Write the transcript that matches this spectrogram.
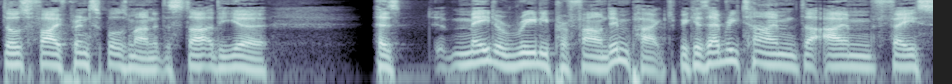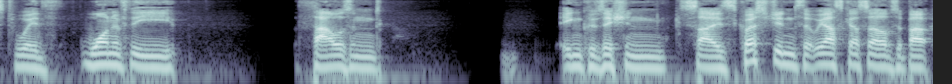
those five principles, man, at the start of the year has made a really profound impact because every time that I'm faced with one of the thousand inquisition sized questions that we ask ourselves about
